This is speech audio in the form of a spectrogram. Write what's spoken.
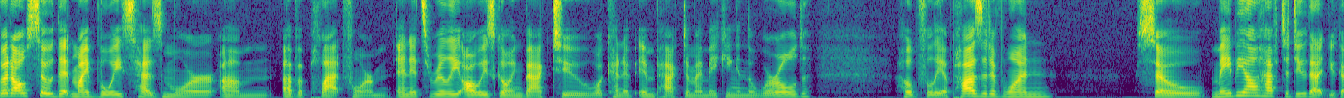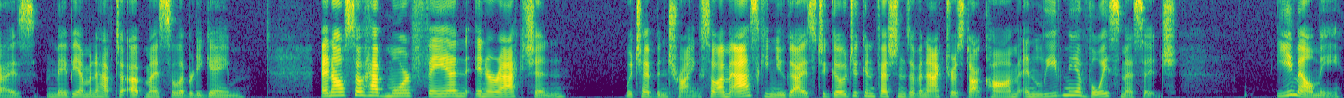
but also that my voice has more um, of a platform. And it's really always going back to what kind of impact am I making in the world? Hopefully, a positive one. So maybe I'll have to do that, you guys. Maybe I'm going to have to up my celebrity game. And also have more fan interaction, which I've been trying. So I'm asking you guys to go to confessionsofanactress.com and leave me a voice message. Email me,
